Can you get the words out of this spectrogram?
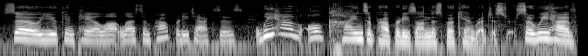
So you can pay a lot less in property taxes. We have all kinds of properties on the Spokane Register. So we have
